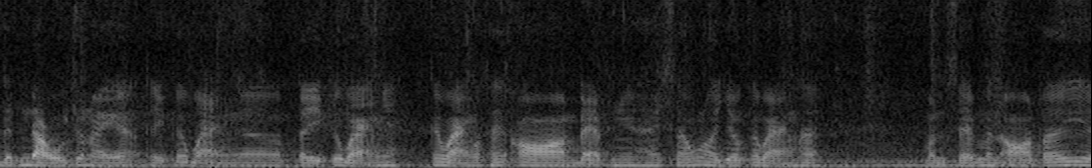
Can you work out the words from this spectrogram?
đỉnh đầu chỗ này á, thì các bạn tùy các bạn nha. Các bạn có thể o đẹp như 26 là do các bạn thôi. Mình sẽ mình o tới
